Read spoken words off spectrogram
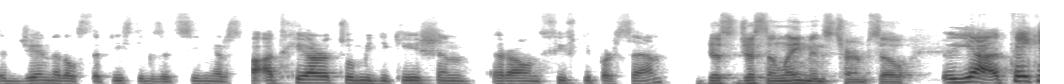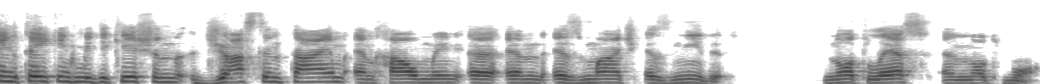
a general statistics that seniors adhere to medication around 50% just just in layman's terms so yeah taking taking medication just in time and how many uh, and as much as needed not less and not more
